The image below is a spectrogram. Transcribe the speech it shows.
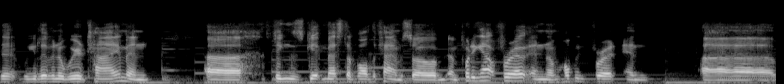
that we live in a weird time and uh, things get messed up all the time. So I'm, I'm putting out for it and I'm hoping for it and uh,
